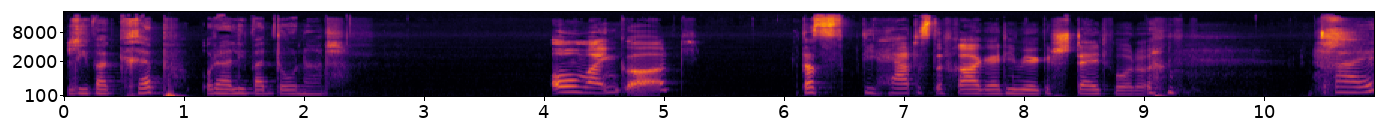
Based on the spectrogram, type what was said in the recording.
Lieber Crepe oder lieber Donut? Oh mein Gott. Das ist die härteste Frage, die mir gestellt wurde. Drei.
